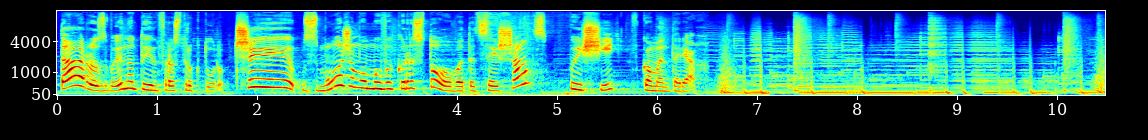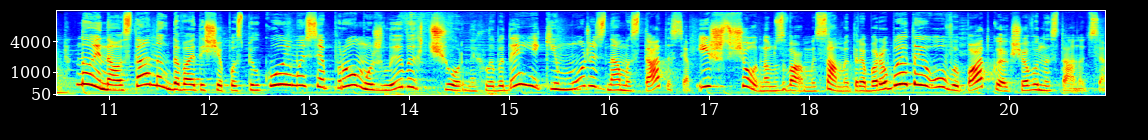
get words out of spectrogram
та розвинути інфраструктуру. Чи зможемо ми використовувати цей шанс? Пишіть в коментарях. Ну і наостанок давайте ще поспілкуємося про можливих чорних лебедей, які можуть з нами статися, і що нам з вами саме треба робити у випадку, якщо вони стануться.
